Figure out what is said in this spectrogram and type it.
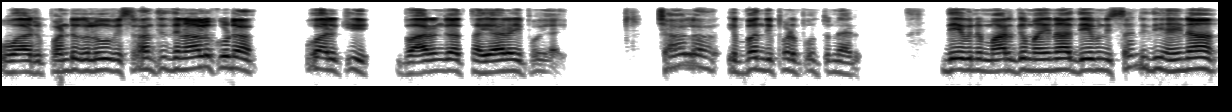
వారి పండుగలు విశ్రాంతి దినాలు కూడా వారికి భారంగా తయారైపోయాయి. చాలా ఇబ్బంది పడిపోతున్నారు. దేవుని మార్గమైనా దేవుని సన్నిధి అయినా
